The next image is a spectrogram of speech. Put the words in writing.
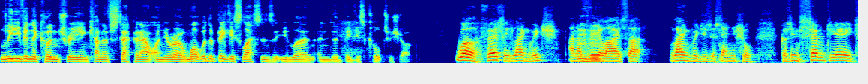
leaving the country and kind of stepping out on your own what were the biggest lessons that you learned and the biggest culture shock well firstly language and i've mm-hmm. realized that language is essential because in 78,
